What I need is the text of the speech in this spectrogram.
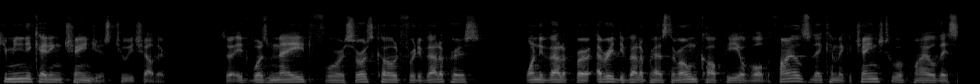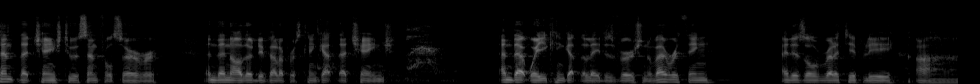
communicating changes to each other. So it was made for source code for developers. One developer, every developer has their own copy of all the files. They can make a change to a file. They send that change to a central server and then other developers can get that change. And that way you can get the latest version of everything. And it's all relatively, uh,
